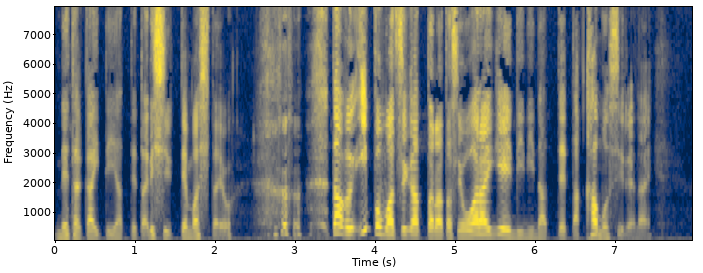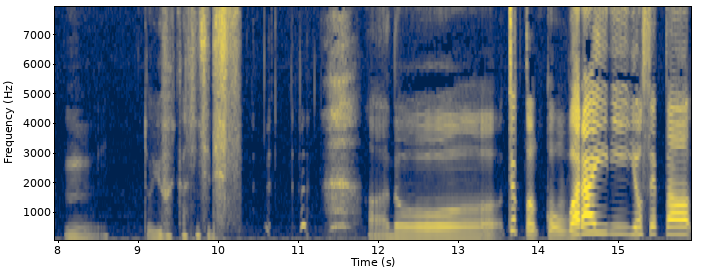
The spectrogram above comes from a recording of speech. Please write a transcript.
ネタ書いてやってたりしてましたよ。多分一歩間違ったら私お笑い芸人になってたかもしれない。うん。という感じです。あのー、ちょっとこう笑いに寄せた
